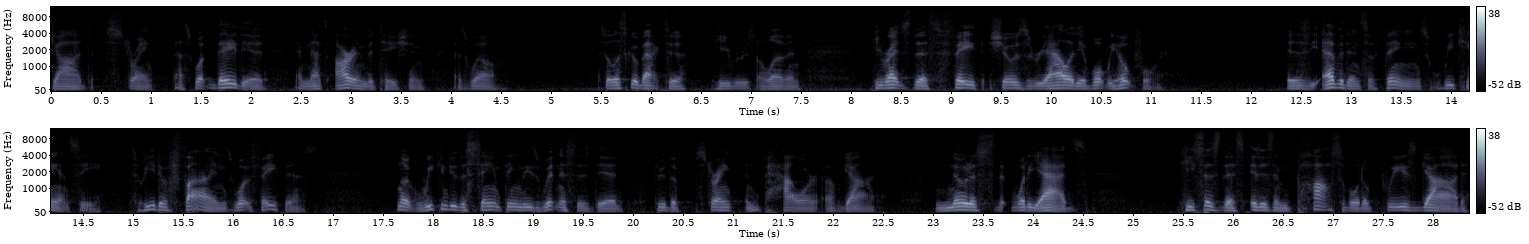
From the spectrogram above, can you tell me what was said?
God's strength. That's what they did, and that's our invitation as well. So let's go back to Hebrews 11. He writes this faith shows the reality of what we hope for it is the evidence of things we can't see. So he defines what faith is. Look, we can do the same thing these witnesses did through the strength and power of God. Notice that what he adds. He says this it is impossible to please God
